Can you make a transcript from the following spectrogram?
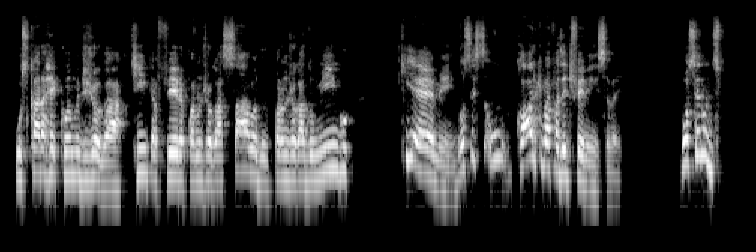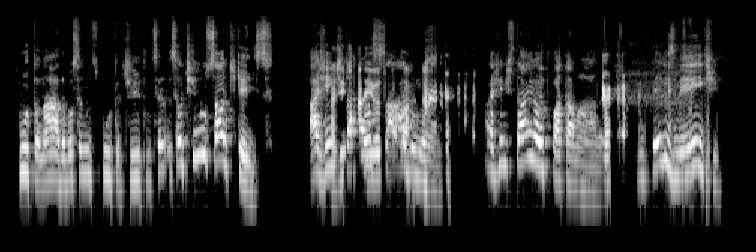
os caras reclamam de jogar quinta-feira para não jogar sábado, para não jogar domingo. Que é, man. Vocês são. Claro que vai fazer diferença, velho. Você não disputa nada, você não disputa título. você- seu time não sabe o que, que é isso. A gente, gente tá, tá cansado, mano. A gente tá em outro patamar, velho. Infelizmente,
